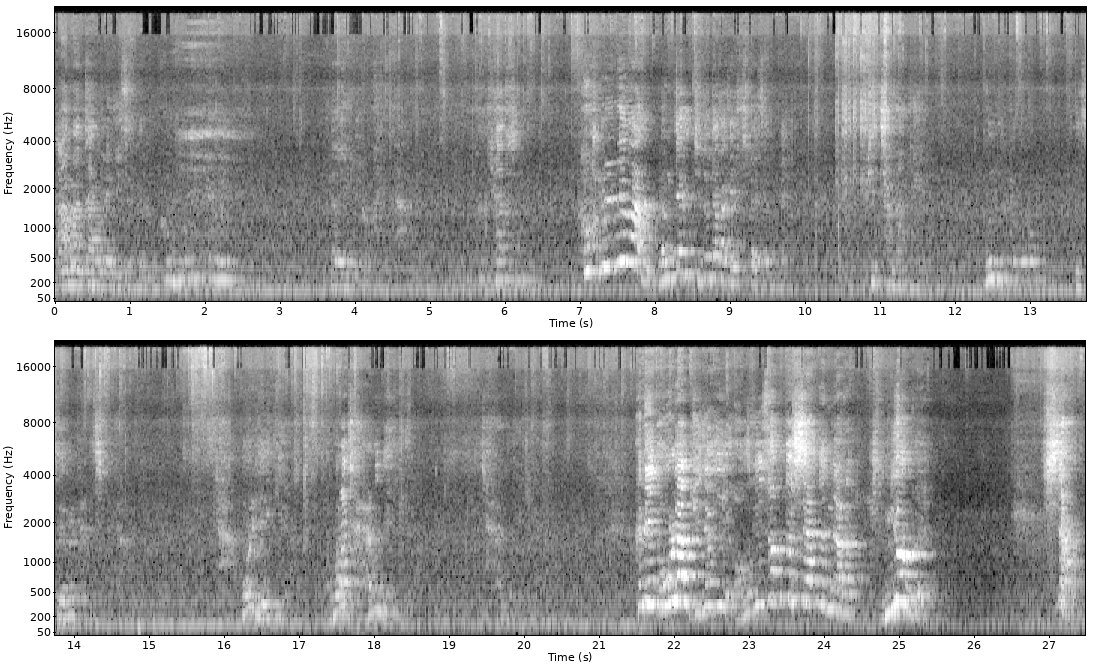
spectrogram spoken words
나만 장군에게 있었던 그 문명을 너에게로 간다. 그렇게 하십니다. 그 훌륭한 영적 지도자가 될 수가 있었는데 비참하게 문득적으로 인생을 갖습니다. 자, 오늘 얘기해요. 너무나 잘하는 얘기예요. 잘하는 얘기예요. 근데 이 놀라운 기적이 어디서부터 시작됐냐가 중요한 거예요. 시작.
